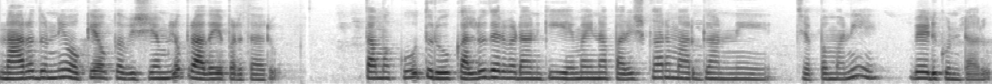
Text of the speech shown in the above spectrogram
నారదుణ్ణి ఒకే ఒక్క విషయంలో ప్రాధాయపడతారు. తమ కూతురు కళ్ళు తెరవడానికి ఏమైనా పరిష్కార మార్గాన్ని చెప్పమని వేడుకుంటారు.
